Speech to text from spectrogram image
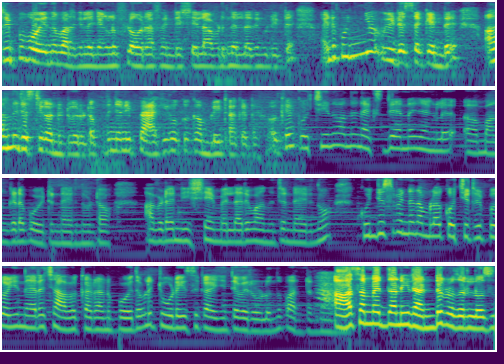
ട്രിപ്പ് പോയെന്ന് പറഞ്ഞില്ല? ഞങ്ങൾ ഫ്ലോറ ഫെൻഡേഷ്യയിൽ അവിടെ നിന്ന് എല്ലാവരും കൂടിയിട്ട്. അതിന്റെ കുഞ്ഞു വീഡിയോസ് ഒക്കെ ഉണ്ട്. അതൊന്ന് ജസ്റ്റ് കണ്ടിട്ട് വരും കേട്ടോ അപ്പോൾ ഞാൻ ഈ പാക്കിംഗ് ഒക്കെ കംപ്ലീറ്റ് ആക്കട്ടെ. ഓക്കെ കൊച്ചിയിൽ നിന്ന് വന്ന് നെക്സ്റ്റ് ഡേ തന്നെ ഞങ്ങൾ മങ്കട പോയിട്ടുണ്ടായിരുന്നു കേട്ടോ അവിടെ നിഷയും എല്ലാവരും വന്നിട്ടുണ്ടായിരുന്നു. കുഞ്ചുസ് പിന്നെ നമ്മൾ കൊച്ചി ട്രിപ്പ് കഴിഞ്ഞ് നേരെ ചാവക്കാടാണ് പോയത്. നമ്മൾ ടു ഡേയ്സ് കഴിഞ്ഞിട്ടേ വരുള്ളൂ എന്ന് പറഞ്ഞിട്ടുണ്ടായിരുന്നു. ആ സമയത്താണ് ഈ രണ്ട് ബ്രദർ ലോസ്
